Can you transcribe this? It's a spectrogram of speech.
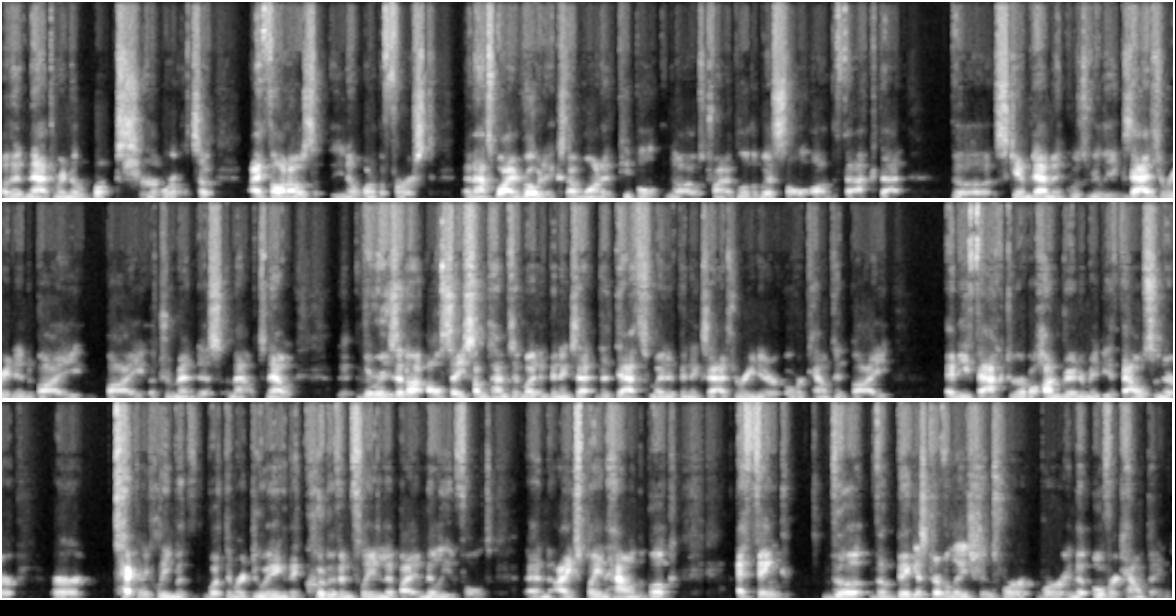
Other than that, there were no books sure. in the world. So I thought I was, you know, one of the first. And that's why I wrote it, because I wanted people, you know, I was trying to blow the whistle on the fact that the scamdemic was really exaggerated by by a tremendous amount. Now, the reason I'll say sometimes it might have been exa- the deaths might have been exaggerated or overcounted by any factor of 100 or maybe a thousand or or technically with what they were doing they could have inflated it by a millionfold and i explain how in the book i think the the biggest revelations were were in the overcounting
